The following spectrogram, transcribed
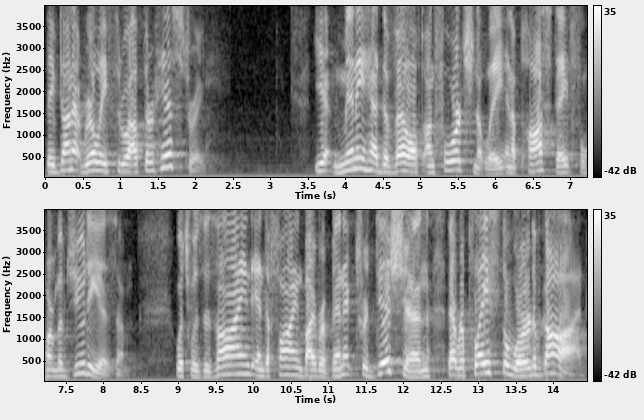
They've done it really throughout their history. Yet many had developed, unfortunately, an apostate form of Judaism, which was designed and defined by rabbinic tradition that replaced the Word of God.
